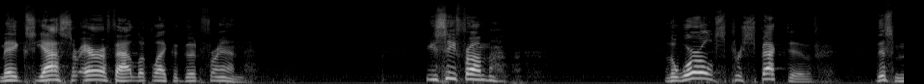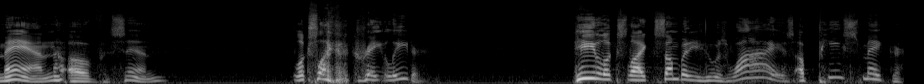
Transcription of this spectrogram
makes Yasser Arafat look like a good friend. You see, from the world's perspective, this man of sin looks like a great leader. He looks like somebody who is wise, a peacemaker.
